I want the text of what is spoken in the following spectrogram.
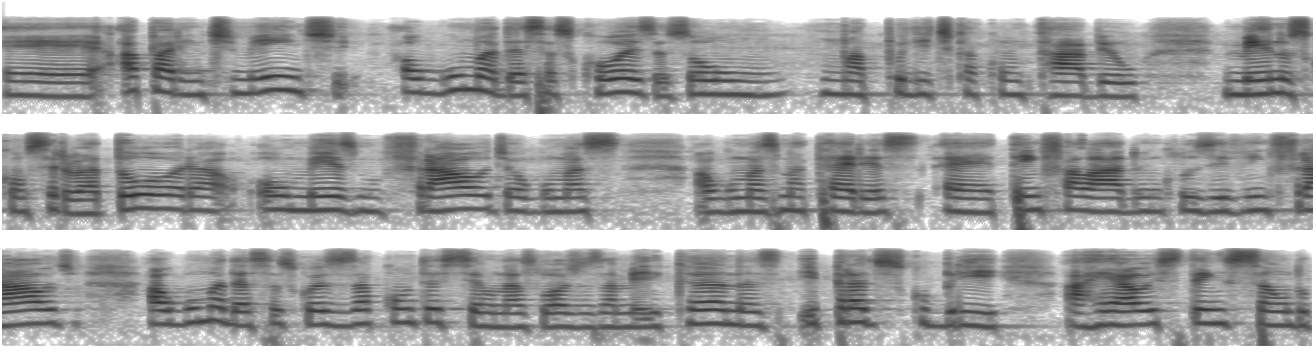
É, aparentemente, alguma dessas coisas, ou um, uma política contábil menos conservadora, ou mesmo fraude, algumas, algumas matérias é, têm falado, inclusive, em fraude. Alguma dessas coisas aconteceu nas lojas americanas, e para descobrir a real extensão do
